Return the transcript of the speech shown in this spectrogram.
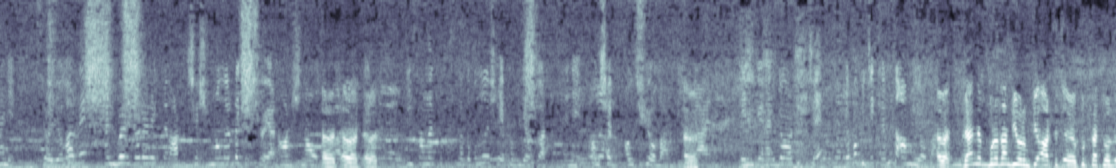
hani söylüyorlar ve hani böyle görerekten artık şaşırmaları da geçiyor yani aşina oluyorlar. Evet, evet, Yani evet. İnsanların kafasında da bunu şey yapabiliyoruz artık. Hani alışa, alışıyorlar diyeyim Evet. yani. Benim hani gördükçe yapabileceklerimizi anlıyorlar. Evet. Ben de buradan diyorum ki artık e, Kurt Petrol e,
